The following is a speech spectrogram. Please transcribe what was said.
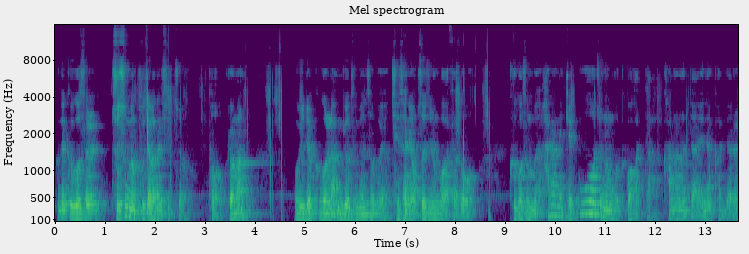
근데 그것을 주수면 부자가 될 수 있죠. 더. 그러나 오히려 그걸 남겨두면서 뭐예요? 재산이 없어지는 것 같아도 그것은 뭐야? 하나님께 꾸어주는 것과 같다. 가난한 자, 연약한 자를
